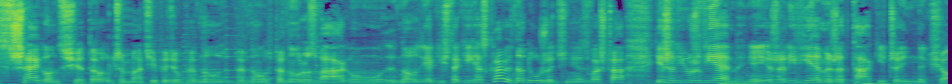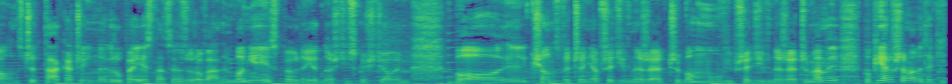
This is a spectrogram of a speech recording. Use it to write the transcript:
strzegąc się, to o czym Maciej powiedział, pewną, pewną, z pewną rozwagą, no jakichś takich jaskrawych nadużyć, nie? Zwłaszcza jeżeli już wiemy, nie? Jeżeli wiemy, że taki czy inny ksiądz, czy taka czy inna grupa jest nacenzurowanym, bo nie jest w pełnej jedności z Kościołem, bo y, ksiądz wyczynia przedziwne rzeczy, bo mówi przedziwne rzeczy. Mamy, po pierwsze mamy taki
